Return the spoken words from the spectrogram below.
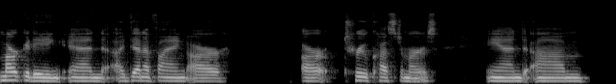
marketing and identifying our our true customers, and um,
